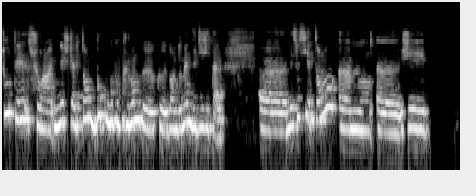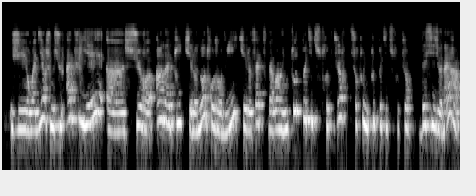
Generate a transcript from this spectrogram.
tout est sur une échelle temps beaucoup, beaucoup plus longue que dans le domaine du digital. mais ceci étant, j'ai j'ai, on va dire, je me suis appuyée euh, sur un atout qui est le nôtre aujourd'hui, qui est le fait d'avoir une toute petite structure, surtout une toute petite structure décisionnaire,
